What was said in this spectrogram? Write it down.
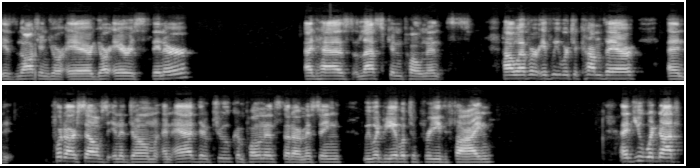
is not in your air. Your air is thinner and has less components. However, if we were to come there and put ourselves in a dome and add the two components that are missing, we would be able to breathe fine. And you would not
